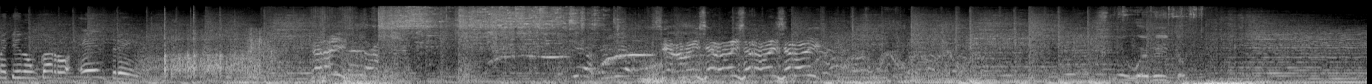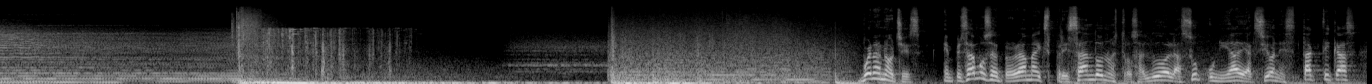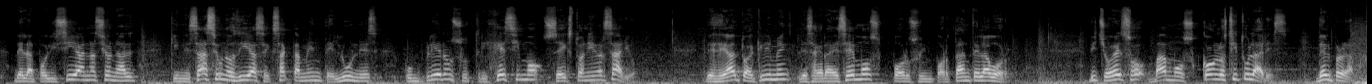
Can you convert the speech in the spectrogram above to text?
Metiendo un carro. Entren. ahí! ¡Cierra ahí, cierra ahí, cierra ahí, cierra ahí! Mi huevito. Buenas noches. Empezamos el programa expresando nuestro saludo a la Subunidad de Acciones Tácticas de la Policía Nacional, quienes hace unos días, exactamente el lunes, cumplieron su 36 aniversario. Desde Alto al Crimen les agradecemos por su importante labor. Dicho eso, vamos con los titulares del programa.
